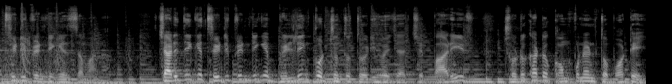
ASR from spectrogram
থ্রিডি প্রিন্টিংয়ের জামানা। চারিদিকে থ্রিডি প্রিন্টিংয়ে বিল্ডিং পর্যন্ত তৈরি হয়ে যাচ্ছে। বাড়ির ছোটোখাটো কম্পোনেন্ট তো বটেই।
